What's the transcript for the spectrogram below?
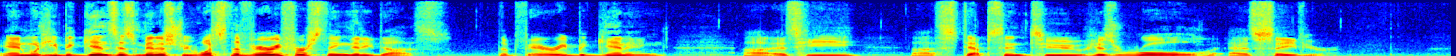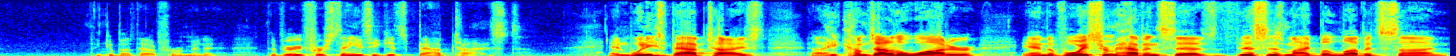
and when he begins his ministry, what's the very first thing that he does? The very beginning, uh, as he uh, steps into his role as Savior. Think about that for a minute. The very first thing is he gets baptized. And when he's baptized, uh, he comes out of the water and the voice from heaven says, This is my beloved Son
